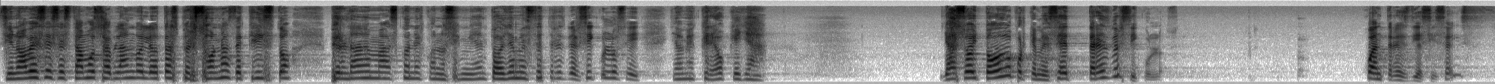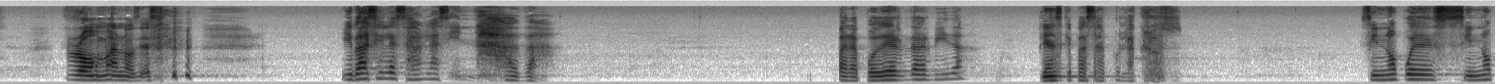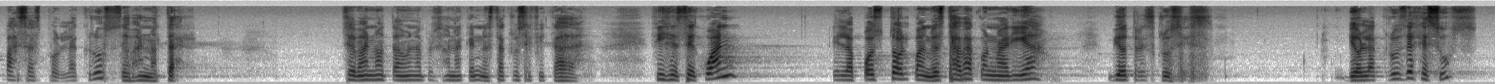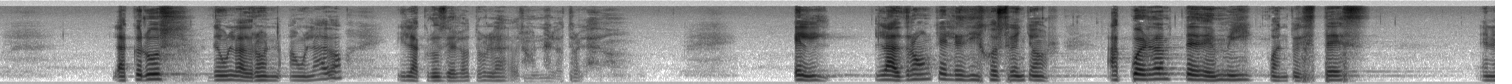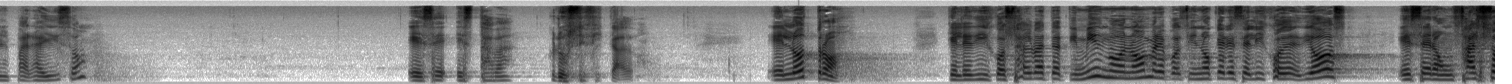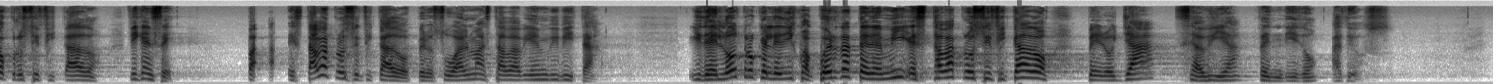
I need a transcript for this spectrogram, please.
sino a veces estamos hablándole a otras personas de Cristo, pero nada más con el conocimiento. Ya me sé tres versículos y ya me creo que ya. Ya soy todo porque me sé tres versículos. Juan 3:16, Romanos. Y vas y les hablas y nada. Para poder dar vida, tienes que pasar por la cruz. Si no puedes, si no pasas por la cruz, se va a notar. Se va a notar una persona que no está crucificada. Fíjese, Juan, el apóstol, cuando estaba con María, vio tres cruces. Vio la cruz de Jesús, la cruz de un ladrón a un lado y la cruz del otro ladrón al otro lado. El ladrón que le dijo, Señor, acuérdate de mí cuando estés en el paraíso. ese estaba crucificado. El otro que le dijo, sálvate a ti mismo, no hombre, pues si no que eres el Hijo de Dios, ese era un falso crucificado. Fíjense, estaba crucificado, pero su alma estaba bien vivita. Y del otro que le dijo, acuérdate de mí, estaba crucificado, pero ya se había rendido a Dios.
